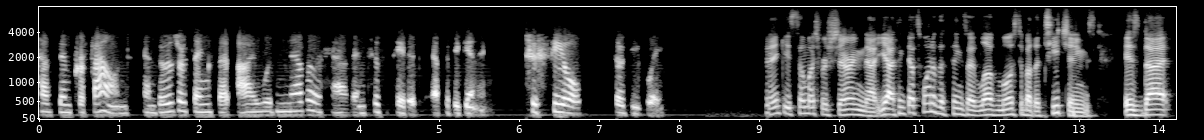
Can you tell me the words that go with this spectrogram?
have been profound, and those are things that I would never have anticipated at the beginning to feel so deeply. Thank you so much for sharing that. Yeah, I think that's one of the things I love most about the teachings is that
